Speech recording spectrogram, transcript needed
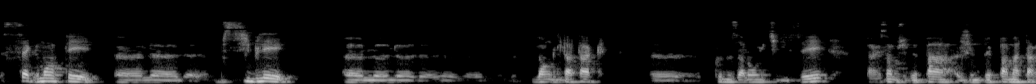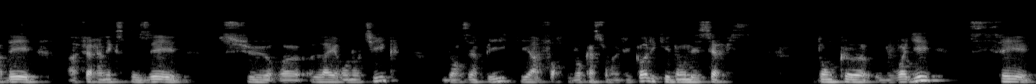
segmenter, euh, le, le, cibler euh, l'angle d'attaque euh, que nous allons utiliser. Par exemple, je, vais pas, je ne vais pas m'attarder à faire un exposé sur l'aéronautique dans un pays qui a forte vocation agricole et qui est dans les services. Donc, euh, vous voyez, c'est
